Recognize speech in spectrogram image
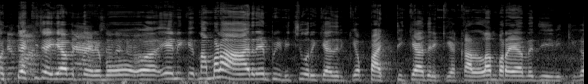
ഒറ്റയ്ക്ക് ചെയ്യാൻ പറ്റുന്ന എനിക്ക് നമ്മൾ ആരെയും പിടിച്ചു പറിക്കാതിരിക്കുക പറ്റിക്കാതിരിക്കുക കള്ളം പറയാതെ ജീവിക്കുക.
